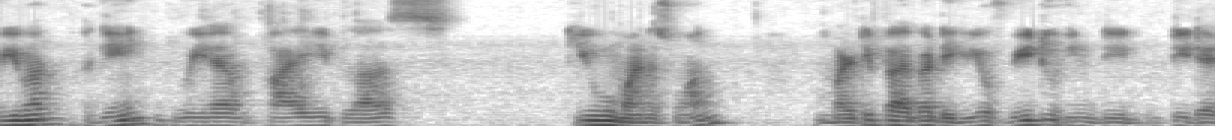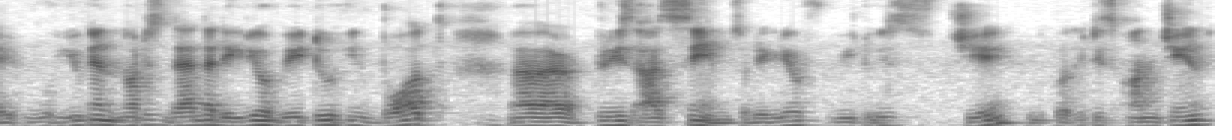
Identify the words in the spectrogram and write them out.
v1 again we have i plus q minus 1 multiplied by degree of v2 in the d you can notice that the degree of v2 in both uh, trees are same. So degree of v2 is j because it is unchanged.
